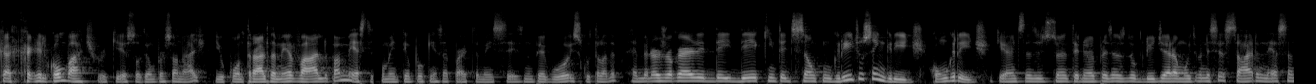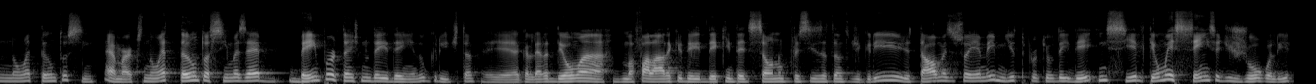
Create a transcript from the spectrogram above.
com, aquele combate, porque só tem um personagem. E o contrário também é válido para mestre. Comentei um pouquinho essa parte também, se vocês não pegou, escuta lá depois. É melhor jogar D&D quinta edição com grid ou sem grid? Com grid, porque antes nas edições anteriores a presença do grid era muito necessária, nessa não é tanto assim. É, Marcos, não é tanto assim, mas é bem importante no D&D ainda o grid, tá? E a galera deu uma, uma falada que o D&D quinta edição não precisa tanto de grid e tal, mas isso aí é meio mito, porque o D&D em si ele tem uma essência de jogo ali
